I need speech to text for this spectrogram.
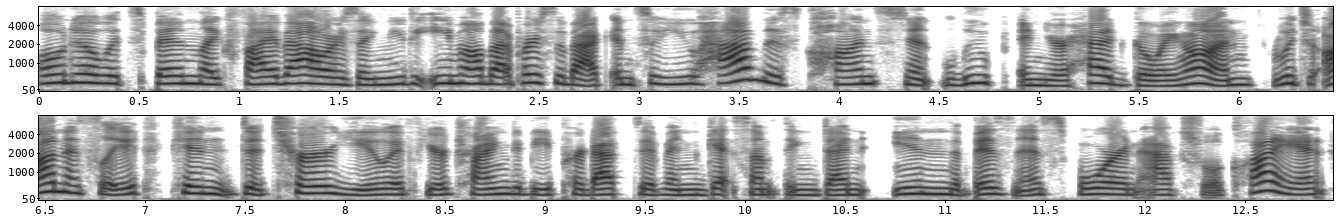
oh no, it's been like five hours. I need to email that person back. And so you have this constant loop in your head going on, which honestly can deter you if you're trying to be productive and get something done in the business for an actual client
